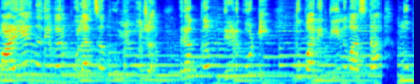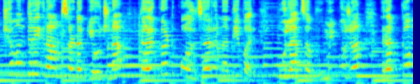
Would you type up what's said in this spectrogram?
पाळये नदीवर पुलाचं भूमिपूजन. रक्कम दीड कोटी. दुपारी तीन वाजता मुख्यमंत्री ग्राम सडक योजना तळकट कोलझर नदीवर पुलाचं भूमिपूजन रक्कम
